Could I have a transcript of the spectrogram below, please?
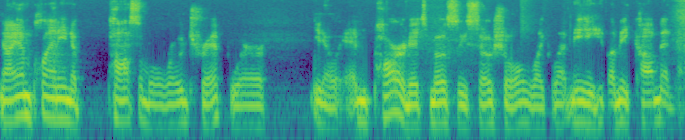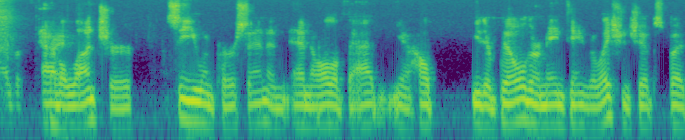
now, I am planning a possible road trip where, you know, in part it's mostly social. Like, let me let me come and have have right. a lunch or see you in person, and and all of that. You know, help either build or maintain relationships. But,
